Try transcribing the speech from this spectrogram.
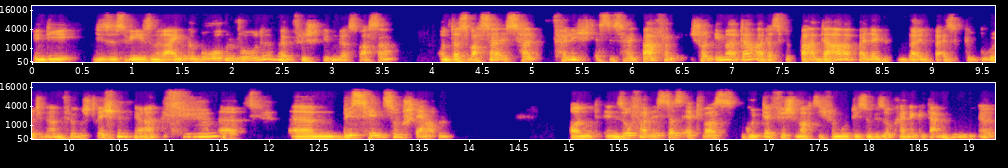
in die dieses Wesen reingeboren wurde, beim Fisch eben das Wasser. Und das Wasser ist halt völlig, es ist halt war von, schon immer da. Das war da bei der bei, bei Geburt in Anführungsstrichen, ja, mhm. äh, ähm, bis hin zum Sterben. Und insofern ist das etwas, gut, der Fisch macht sich vermutlich sowieso keine Gedanken, äh,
